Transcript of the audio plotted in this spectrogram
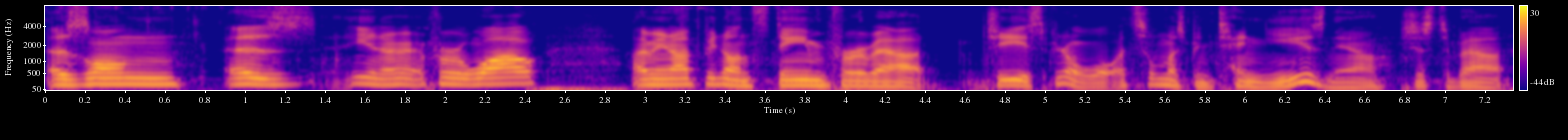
as long as you know for a while. I mean, I've been on Steam for about gee, it's been a while. It's almost been ten years now, just about.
